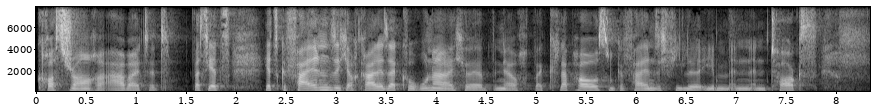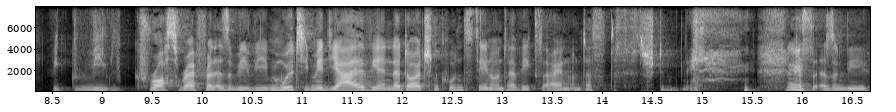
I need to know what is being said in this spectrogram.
cross-genre arbeitet. Was jetzt, jetzt gefallen sich auch gerade seit Corona, ich bin ja auch bei Clubhouse und gefallen sich viele eben in, in Talks, wie, wie cross-reference, also wie, wie multimedial wir in der deutschen Kunstszene unterwegs sein. Und das, das stimmt nicht. Nee. Das, also nee,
